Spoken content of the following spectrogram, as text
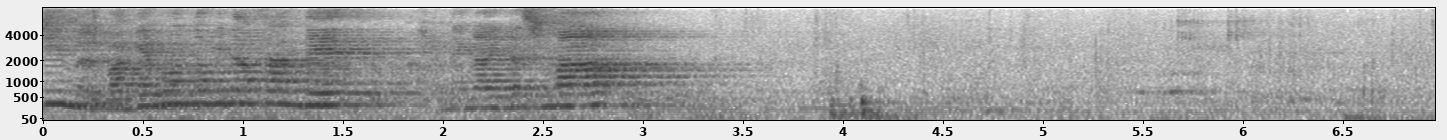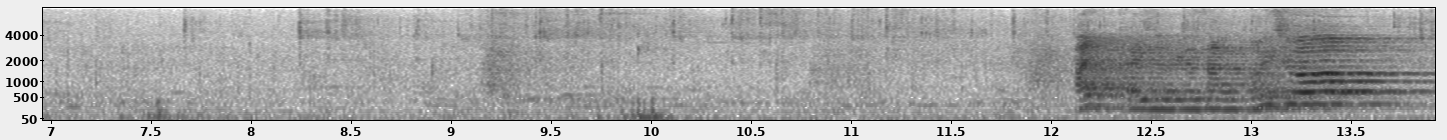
チームバケモンの皆さんです。お願いいたします。はい会場の皆さんこんにちは。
